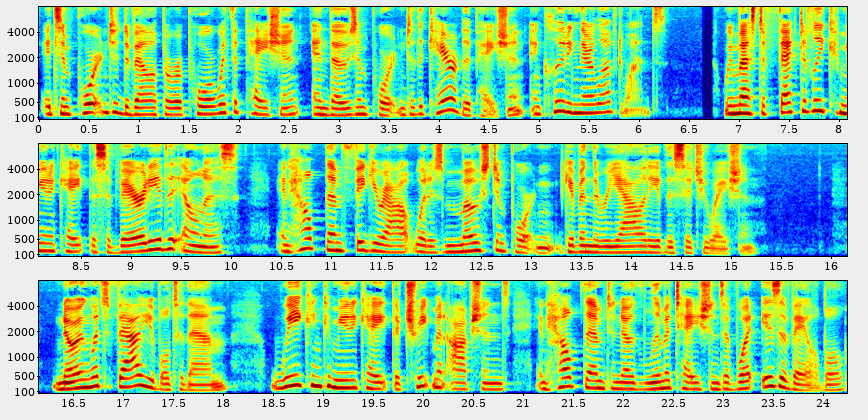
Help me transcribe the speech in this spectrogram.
It's important to develop a rapport with the patient and those important to the care of the patient, including their loved ones. We must effectively communicate the severity of the illness and help them figure out what is most important given the reality of the situation. Knowing what's valuable to them, we can communicate the treatment options and help them to know the limitations of what is available,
